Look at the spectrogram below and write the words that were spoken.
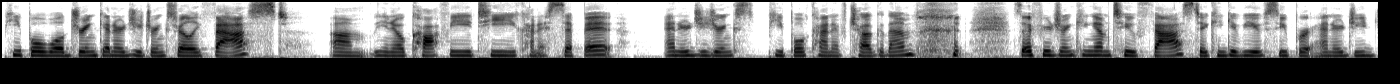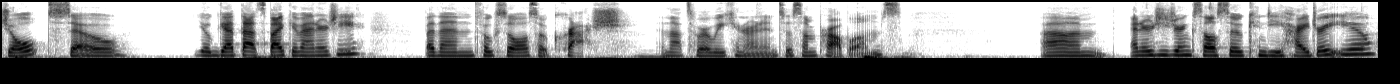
people will drink energy drinks really fast. Um, you know, coffee, tea, you kind of sip it. Energy drinks, people kind of chug them. so if you're drinking them too fast, it can give you a super energy jolt. So you'll get that spike of energy, but then folks will also crash. And that's where we can run into some problems. Um, energy drinks also can dehydrate you.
